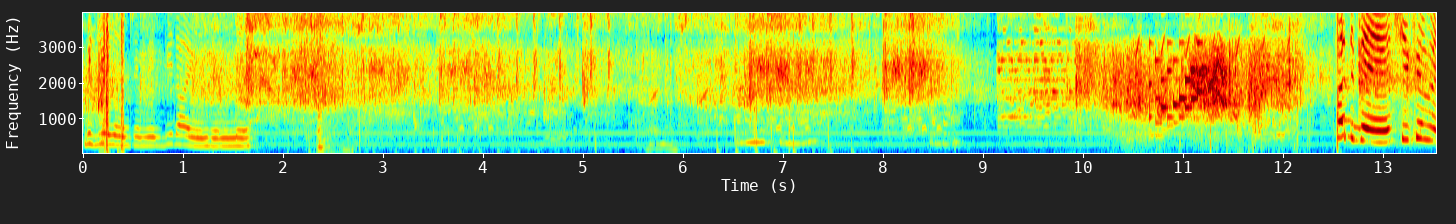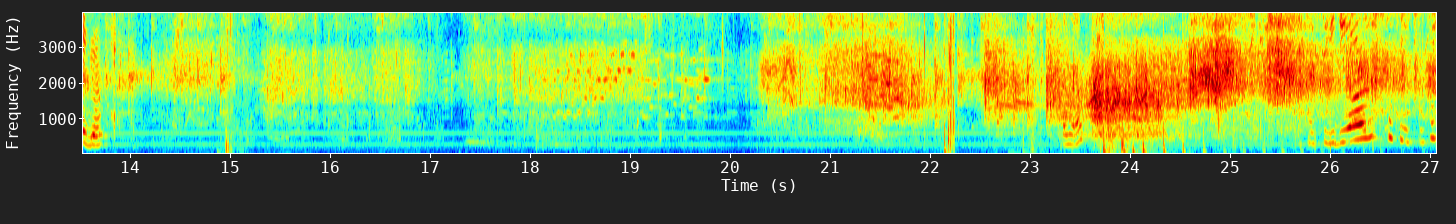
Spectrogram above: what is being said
Bir yıl önce mi? Bir ay önce mi? Hadi be çekemedim. Evet. Nasıl gidiyor? Sıfır sıfır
